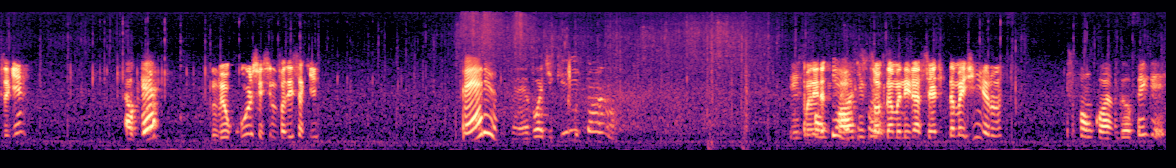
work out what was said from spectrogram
Isso aqui? É o quê? No meu curso eu ensino a fazer isso aqui. Sério? É, vou adquirir então, irmão. Esse maneira- Só que da maneira certa que dá mais dinheiro, né? esse com código eu peguei.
